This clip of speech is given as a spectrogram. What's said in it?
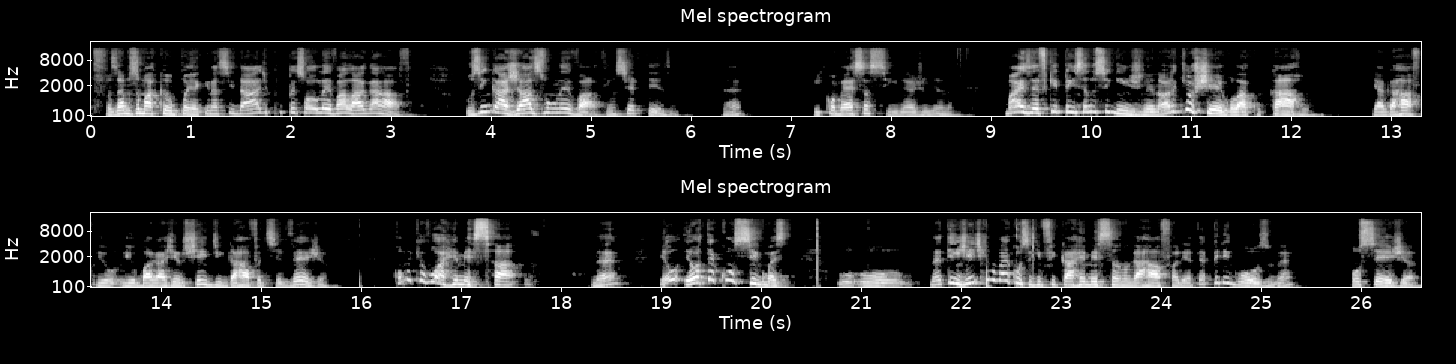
Fazemos uma campanha aqui na cidade para o pessoal levar lá a garrafa. Os engajados vão levar, tenho certeza. Né? E começa assim, né, Juliana? Mas eu fiquei pensando o seguinte, Juliana, na hora que eu chego lá com o carro e a garrafa e o, e o bagageiro cheio de garrafa de cerveja, como é que eu vou arremessar, né? Eu, eu até consigo, mas o, o né, tem gente que não vai conseguir ficar arremessando garrafa ali, é até perigoso, né? Ou seja,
